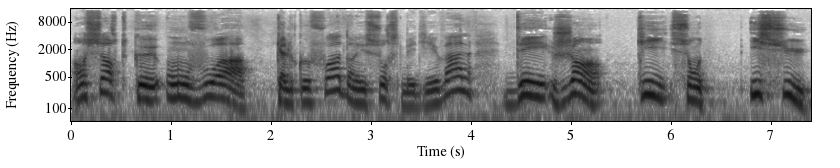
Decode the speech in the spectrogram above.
En sorte que on voit quelquefois dans les sources médiévales des gens qui sont issus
